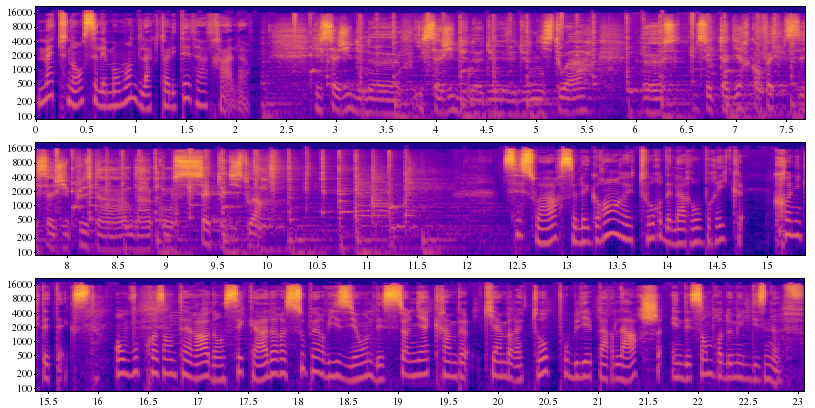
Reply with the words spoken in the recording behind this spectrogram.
Maintenant, c'est les moments de l'actualité théâtrale. Il s'agit d'une, histoire, euh, c'est-à-dire qu'en fait, il s'agit plus d'un, d'un concept d'histoire. Ce soir, c'est le grand retour de la rubrique Chronique des textes. On vous présentera dans ces cadres Supervision de Sonia Chiambretto, publiée par l'Arche en décembre 2019.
